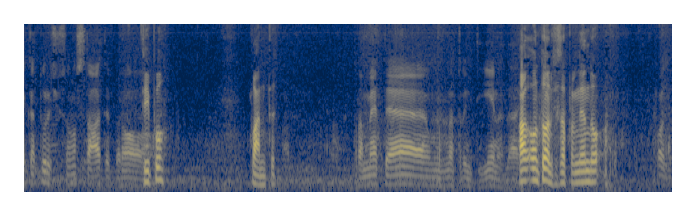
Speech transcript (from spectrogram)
Le catture ci sono state, però Tipo? Quante? tra me e te una trentina, dai. Ah, Antonio ti sta prendendo... Cosa?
